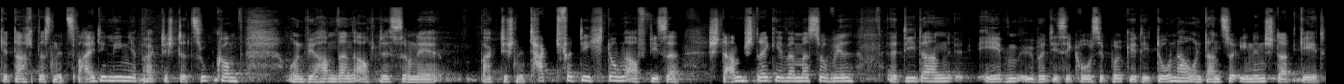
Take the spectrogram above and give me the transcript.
gedacht, dass eine zweite Linie praktisch dazukommt und wir haben dann auch so eine praktisch eine Taktverdichtung auf dieser Stammstrecke, wenn man so will, die dann eben über diese große Brücke, die Donau und dann zur Innenstadt geht.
